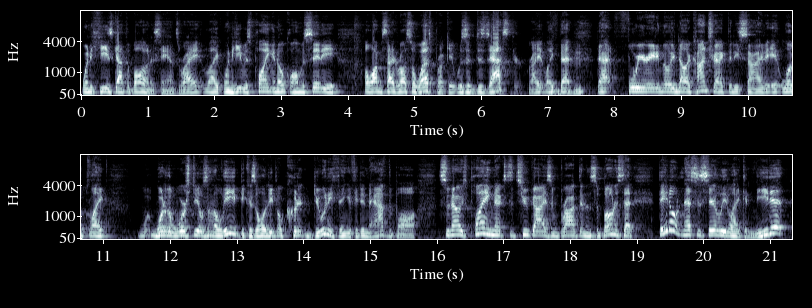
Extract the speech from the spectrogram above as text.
when he's got the ball in his hands, right? Like when he was playing in Oklahoma City alongside Russell Westbrook, it was a disaster, right? Like that mm-hmm. that four year, eighty million dollar contract that he signed, it looked like one of the worst deals in the league because Oladipo couldn't do anything if he didn't have the ball. So now he's playing next to two guys in Brogdon and Sabonis that they don't necessarily like need it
